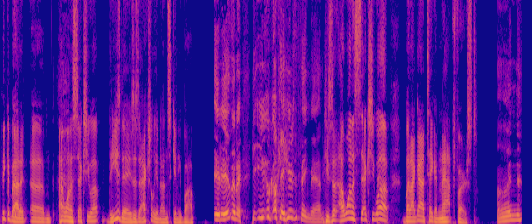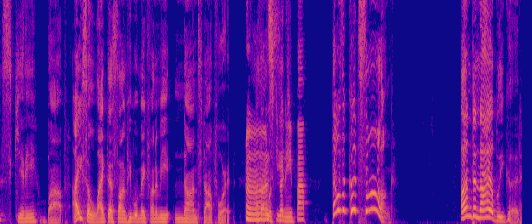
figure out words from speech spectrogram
think about it. Um, I want to sex you up these days is actually an unskinny bop. It is, and it, you- okay. Here's the thing, man. He said, I want to sex you up, but I got to take a nap first. Unskinny bop. I used to like that song. People would make fun of me nonstop for it. thought it was such- Unskinny bop. That was a good song. Undeniably good.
